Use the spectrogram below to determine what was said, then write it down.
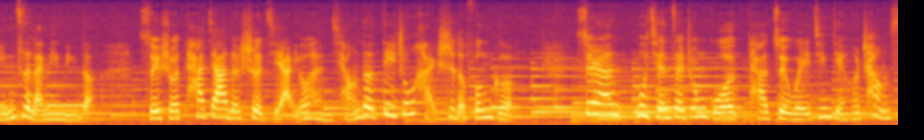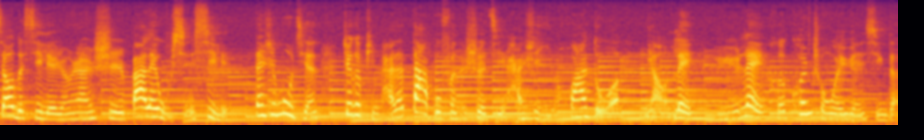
名字来命名的。所以说，他家的设计啊，有很强的地中海式的风格。虽然目前在中国，它最为经典和畅销的系列仍然是芭蕾舞鞋系列，但是目前这个品牌的大部分的设计还是以花朵、鸟类、鱼类和昆虫为原型的。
